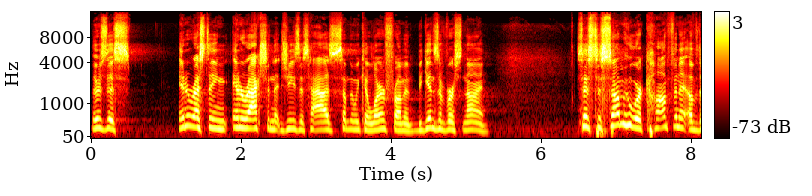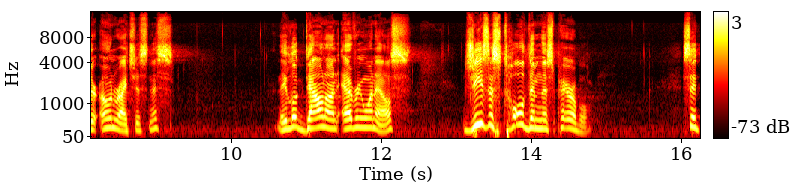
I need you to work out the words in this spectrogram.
there's this interesting interaction that jesus has something we can learn from. It begins in verse 9 says, To some who were confident of their own righteousness, they looked down on everyone else. Jesus told them this parable. He said,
